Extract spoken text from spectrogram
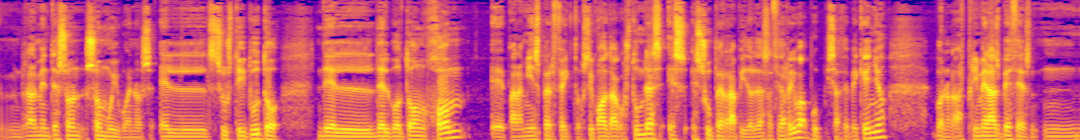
realmente son, son muy buenos. El sustituto del, del botón Home eh, para mí es perfecto. Si cuando te acostumbras es súper rápido, le das hacia arriba y se hace pequeño. Bueno, las primeras veces mm,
